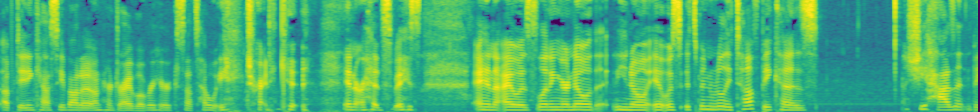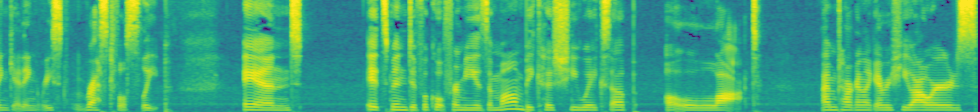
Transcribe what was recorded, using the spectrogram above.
updating Cassie about it on her drive over here because that's how we try to get in our headspace. And I was letting her know that you know it was it's been really tough because she hasn't been getting rest- restful sleep, and it's been difficult for me as a mom because she wakes up a lot. I'm talking like every few hours.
